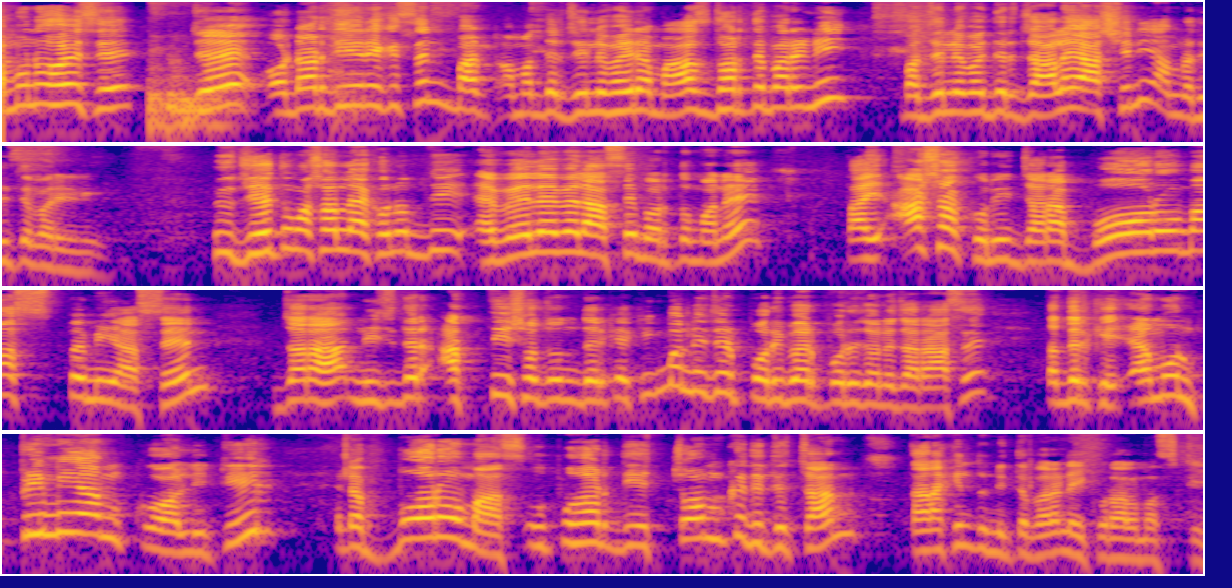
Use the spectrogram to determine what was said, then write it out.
এমনও হয়েছে যে অর্ডার দিয়ে রেখেছেন, বাট আমাদের জেলে ভাইরা মাছ ধরতে পারেনি বা জেলে ভাইদের জালে আসেনি, আমরা দিতে পারিনি। কিন্তু যেহেতু মাসাল্লাহ এখন অবধি অ্যাভেলেবেল আছে বর্তমানে, তাই আশা করি যারা বড় মাছ প্রেমী আছেন যারা নিজেদের আত্মীয় স্বজনদেরকে কিংবা নিজের পরিবার পরিজনে যারা আছে, তাদেরকে এমন প্রিমিয়াম কোয়ালিটির এটা বড় মাছ উপহার দিয়ে চমকে দিতে চান, তারা কিন্তু নিতে পারেন এই কোরাল মাছটি।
